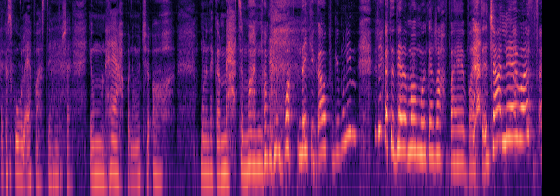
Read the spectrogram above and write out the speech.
Taka skola e-pasta ja mun se ja mun häppa niin mun se oh mun taka mähtsä manna mun eikä kauppakin mun niin rikta tiedä mamma kan rahpa e-pasta ja Charlie e-pasta.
